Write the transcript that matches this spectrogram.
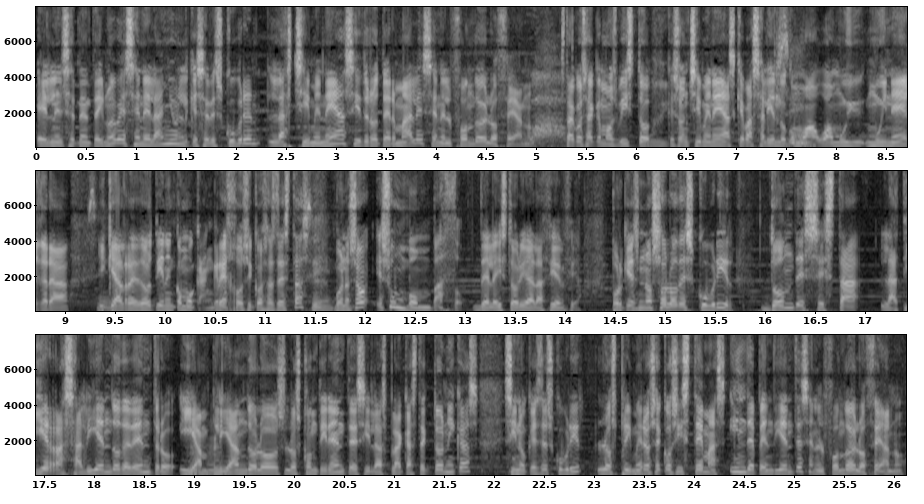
en el 79 es en el año en el que se descubren las chimeneas hidrotermales en el fondo del océano. Esta cosa que hemos visto, Uy. que son chimeneas que va saliendo Sí. como agua muy, muy negra Sí. y que alrededor tienen como cangrejos y cosas de estas. Sí. Bueno, eso es un bombazo de la historia de la ciencia, porque es no solo descubrir dónde se está la Tierra saliendo de dentro y ampliando los, los continentes y las placas tectónicas, sino que es descubrir los primeros ecosistemas independientes en el fondo del océano.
